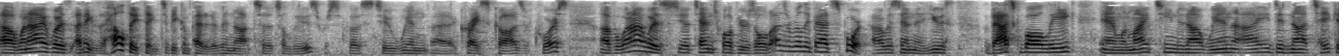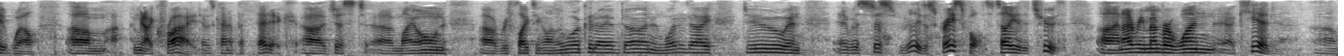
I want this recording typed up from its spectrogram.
uh, when I was, I think it's a healthy thing to be competitive and not to, to lose. We're supposed to win uh, Christ's cause, of course. Uh, but when I was you know, 10, 12 years old, I was a really bad sport. I was in a youth basketball league, and when my team did not win, I did not take it well. Um, I mean, I cried. It was kind of pathetic. Uh, just uh, my own uh, reflecting on what could I have done and what did I do, and it was just really disgraceful, to tell you the truth. and I remember one kid. Um,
